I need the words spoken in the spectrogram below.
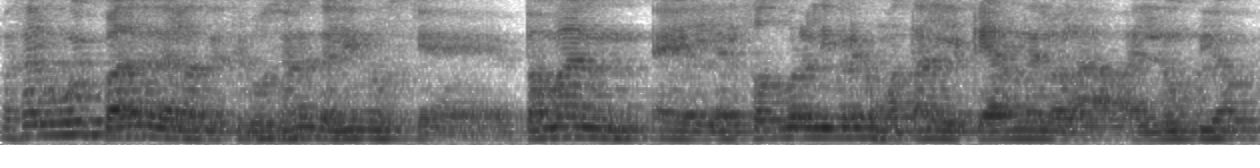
Es algo muy padre de las distribuciones de Linux que toman el, el software libre como tal, el kernel o la, el núcleo,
